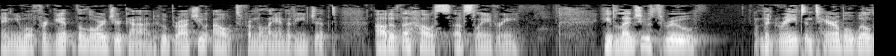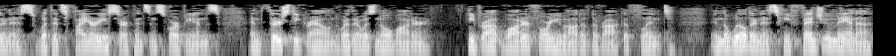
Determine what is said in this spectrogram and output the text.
and you will forget the Lord your God, who brought you out from the land of Egypt, out of the house of slavery. He led you through the great and terrible wilderness with its fiery serpents and scorpions, and thirsty ground where there was no water. He brought water for you out of the rock of flint. In the wilderness, he fed you manna,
